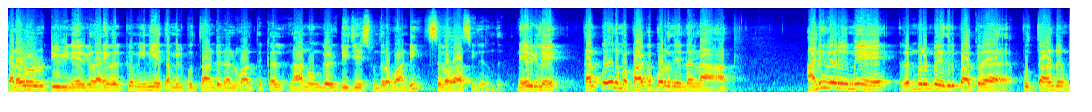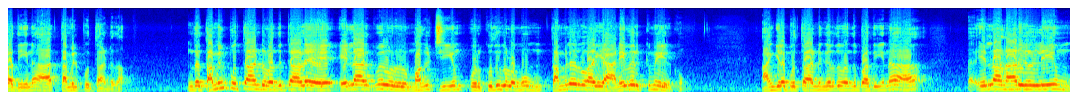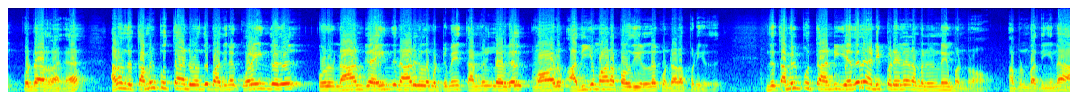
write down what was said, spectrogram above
கடவுள் டிவி நேர்கள் அனைவருக்கும் இனிய தமிழ் புத்தாண்டு நல்வாழ்த்துக்கள். நான் உங்கள் டிஜே சுந்தரபாண்டி சிவகாசியிலிருந்து. நேர்களே தற்போது நம்ம பார்க்க போகிறது என்னன்னா அனைவருமே ரொம்ப ரொம்ப எதிர்பார்க்குற புத்தாண்டுன்னு பார்த்தீங்கன்னா தமிழ் புத்தாண்டு தான். இந்த தமிழ் புத்தாண்டு வந்துட்டாலே எல்லாருக்குமே ஒரு மகிழ்ச்சியும் ஒரு குதூகலமும் தமிழர்களாகிய அனைவருக்குமே இருக்கும். ஆங்கில புத்தாண்டுங்கிறது வந்து பார்த்திங்கன்னா எல்லா நாடுகள்லேயும் கொண்டாடுறாங்க. ஆனால் இந்த தமிழ் புத்தாண்டு வந்து பார்த்திங்கன்னா குறைந்தது ஒரு நான்கு ஐந்து நாடுகளில் மட்டுமே தமிழர்கள் வாழும் அதிகமான பகுதிகளில் கொண்டாடப்படுகிறது. இந்த தமிழ் புத்தாண்டு எதன் அடிப்படையில் நம்ம நிர்ணயம் பண்ணுறோம் அப்படின்னு பார்த்தீங்கன்னா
